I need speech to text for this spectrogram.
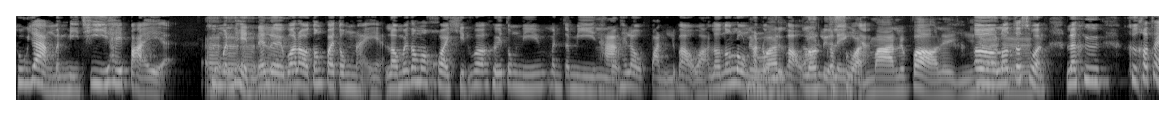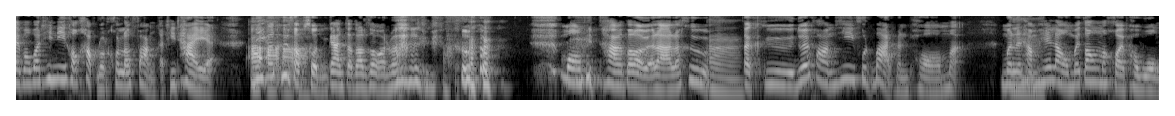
ทุกอย่างมันมีที่ให้ไปอะ คือมันเห็นได้เลยว่าเราต้องไปตรงไหนอะเราไม่ต้องมาคอยคิดว่าเฮ้ยตรงนี้มันจะมีทางให้เราปั่นหรือเปล่าวะเราต้องลงถนนหรือเปล่าวะรถหรือจะอะไรอสย่างวนเงี้ยมาหรือเปล่าอะไรอย่างงี้เออใช่ไหมรถจะสวนแล้วคือ คือเข้าใจป่าว่าที่นี่เขาขับรถคนละฝั่งกับที่ไทยอะอ่านี่ก็คืออ่าสับสนการจราจรมากมองผิดทางตลอดเวลาแล้วคืออ่าแต่คือด้วยความที่ฟุตบาทมันพร้อมอะ มันเลยอืมทำให้เราไม่ต้องมาคอยพะวง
